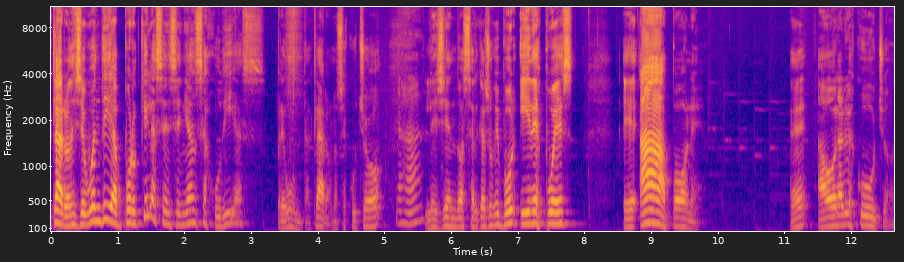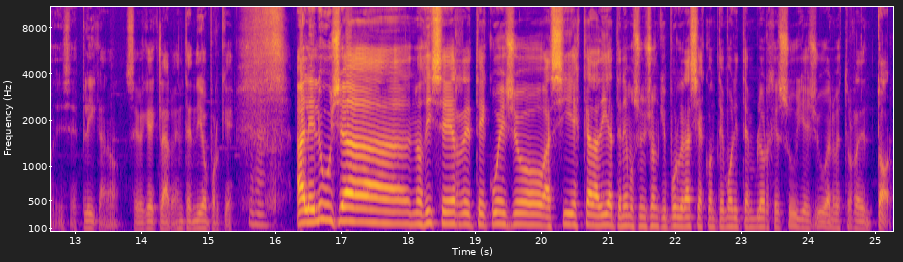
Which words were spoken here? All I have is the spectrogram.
claro, dice, buen día, ¿por qué las enseñanzas judías? Pregunta, claro, nos escuchó leyendo acerca de Yom Kippur y después, ah, pone, ¿Eh? Ahora lo escucho, dice, explica, ¿no? Se ve que, claro, entendió por qué. Aleluya, nos dice RT Cuello, así es cada día tenemos un Yom Kippur, gracias con temor y temblor Jesús y a nuestro Redentor.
